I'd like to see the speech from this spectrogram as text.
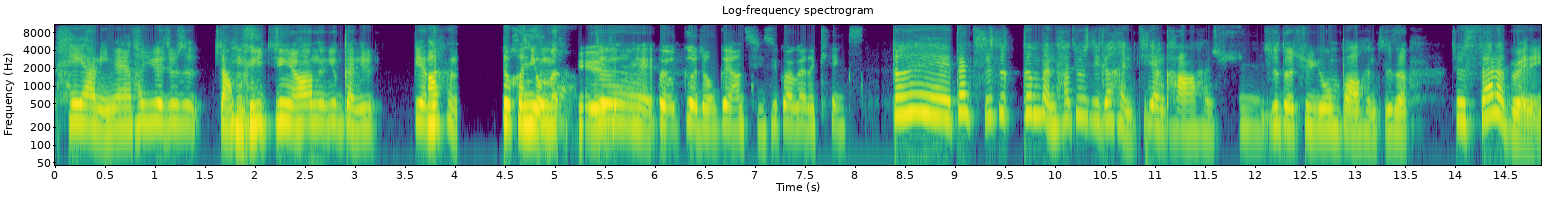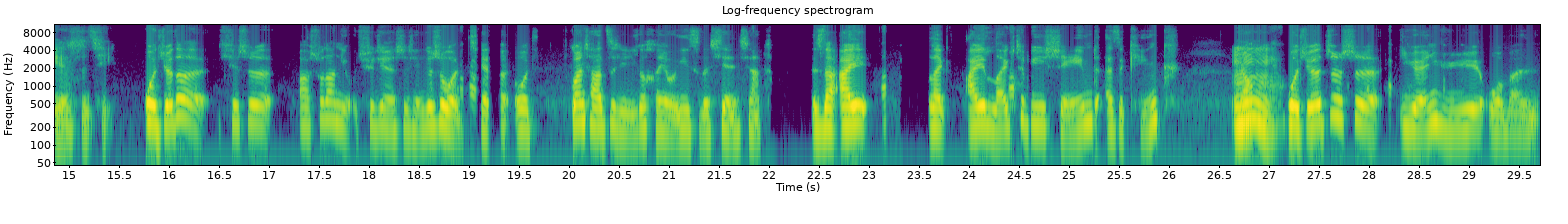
黑暗里面，它越就是长 霉菌，然后呢又感觉变得很就很扭曲，对，会有各种各样奇奇怪怪的 kinks。对，但其实根本它就是一个很健康、很值得去拥抱、很值得就是 celebrate 的一件事情。我觉得其实啊，说到扭曲这件事情，就是我前我观察自己一个很有意思的现象，is that I like I like to be shamed as a kink。然后我觉得这是源于我们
